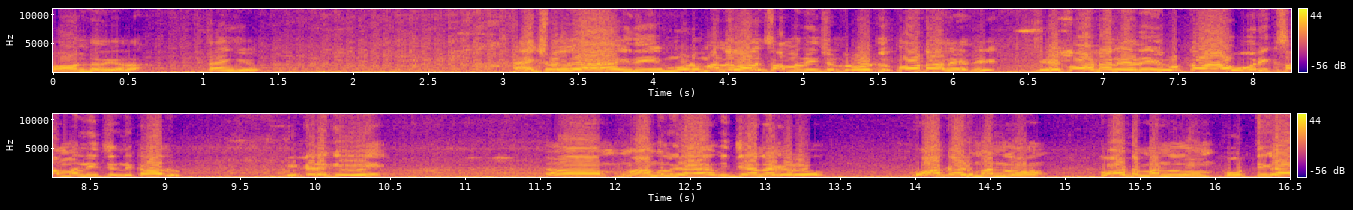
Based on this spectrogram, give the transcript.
బాగుంటుంది. కదా? థ్యాంక్ యూ యాక్చువల్గా ఇది మూడు మండలాలకు సంబంధించిన రోడ్లు కోట అనేది. ఏ కోట అనేది ఒక ఊరికి సంబంధించింది కాదు. ఇక్కడికి మామూలుగా విద్యానగరు వాకాడు మండలం కోట మండలం పూర్తిగా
